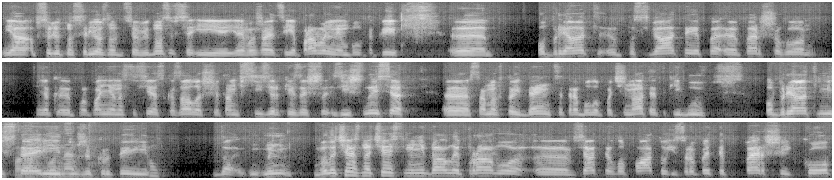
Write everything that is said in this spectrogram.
я абсолютно серйозно до цього відносився, і я вважаю, це є правильним. Був такий е, обряд е, посвяти е, першого, як е, пані Анастасія сказала, що там всі зірки зійшлися. Е, саме в той день це треба було починати. Такий був обряд містерії, дуже крутий. Да, мені величезна честь мені дали право е, взяти лопату і зробити перший коп.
